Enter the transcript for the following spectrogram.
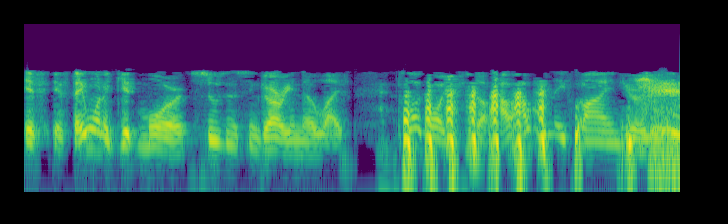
if if they want to get more Susan Cingari in their life, plug all your stuff. How, how can they find your, your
